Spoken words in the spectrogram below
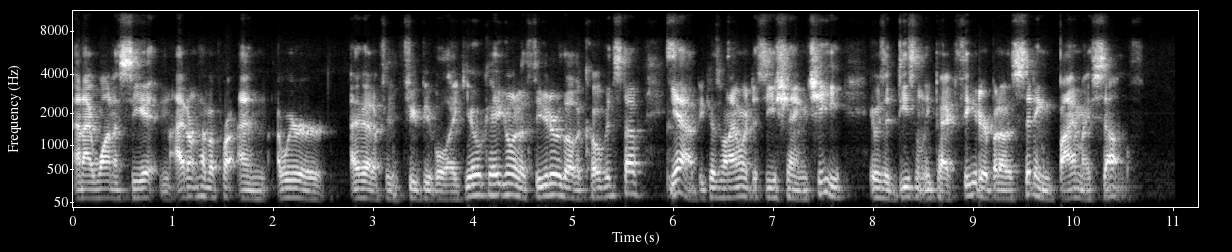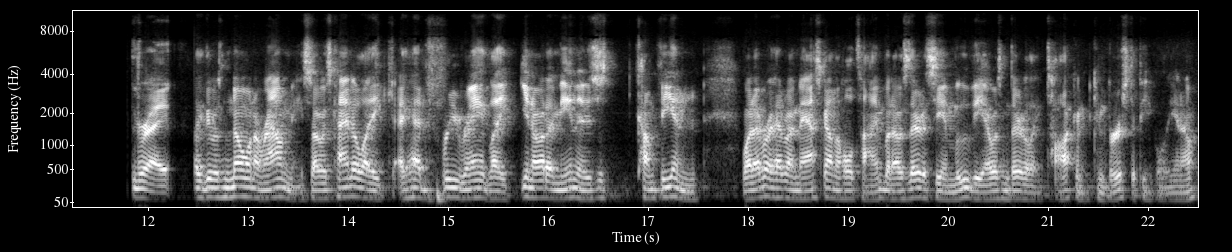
and I want to see it, and I don't have a pro. And we were, I've had a few- people like, "You okay going to the theater with all the COVID stuff?" Yeah, because when I went to see Shang Chi, it was a decently packed theater, but I was sitting by myself. right. Like there was no one around me, so I was kind of like I had free reign. Like you know what I mean? It was just comfy and whatever. I had my mask on the whole time, but I was there to see a movie. I wasn't there to like talk and converse to people, you know.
